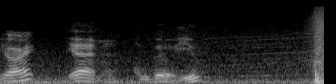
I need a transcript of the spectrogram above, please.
You alright? Yeah, man. I'm good. You? It's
